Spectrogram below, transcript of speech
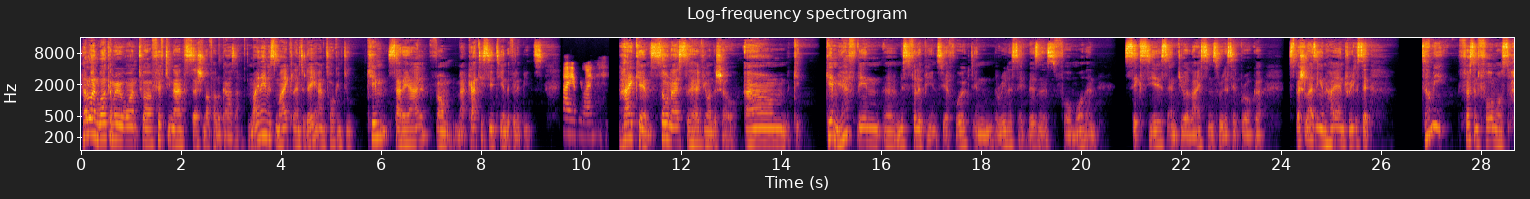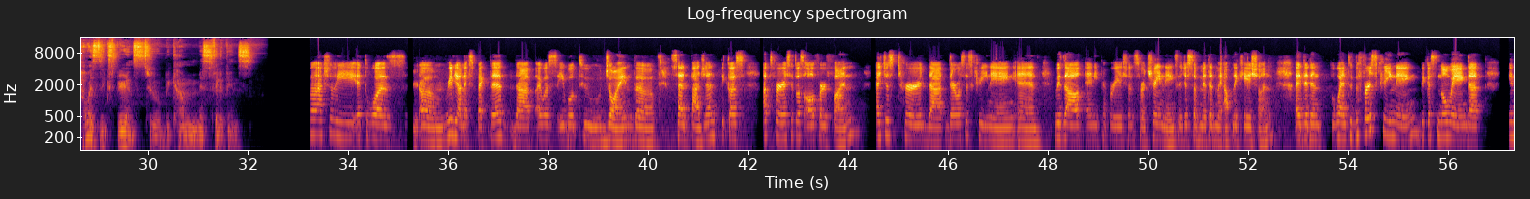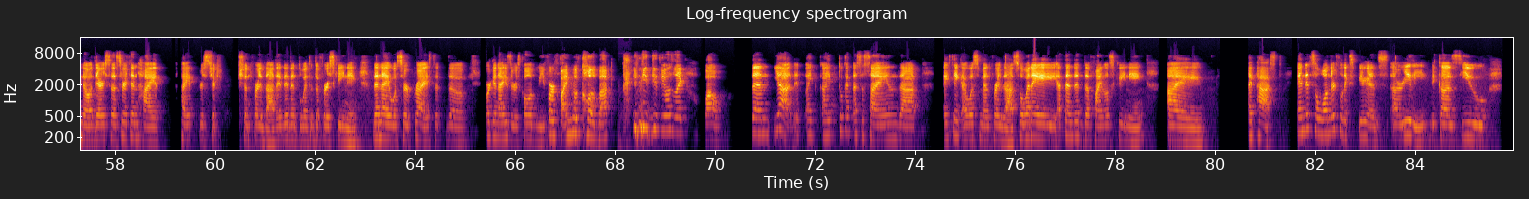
Hello and welcome everyone to our 59th session of Halukasa. My name is Michael and today I'm talking to Kim Sareal from Makati City in the Philippines. Hi everyone. Hi Kim, so nice to have you on the show. Um, Kim, you have been uh, Miss Philippines. You have worked in the real estate business for more than six years and you're a licensed real estate broker specializing in high-end real estate. Tell me first and foremost, how is the experience to become Miss Philippines? Well, actually, it was um, really unexpected that I was able to join the said pageant because at first it was all for fun. I just heard that there was a screening and without any preparations or trainings, I just submitted my application. I didn't went to the first screening because knowing that you know there's a certain height height restriction for that. I didn't went to the first screening. Then I was surprised that the organizers called me for final callback. Immediately I was like, wow. Then yeah, it, I I took it as a sign that I think I was meant for that. So when I attended the final screening, I I passed. And it's a wonderful experience, uh, really, because you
